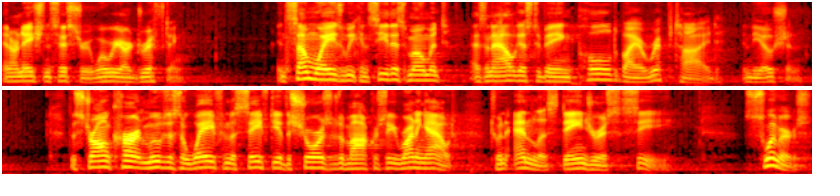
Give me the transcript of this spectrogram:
in our nation's history where we are drifting. In some ways, we can see this moment as analogous to being pulled by a riptide in the ocean. The strong current moves us away from the safety of the shores of democracy, running out to an endless, dangerous sea. Swimmers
